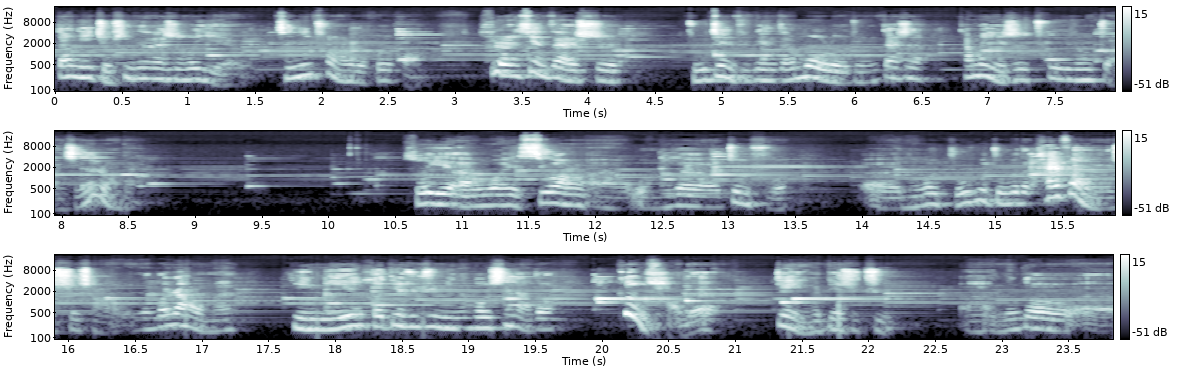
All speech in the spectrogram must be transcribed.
当年九十年代的时候也曾经创造过辉煌，虽然现在是。逐渐逐渐在没落中，但是他们也是处于一种转型的状态，所以呃，我也希望呃，我们的政府呃，能够逐步逐步的开放我们的市场，能够让我们影迷和电视剧迷能够欣赏到更好的电影和电视剧，呃，能够呃，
